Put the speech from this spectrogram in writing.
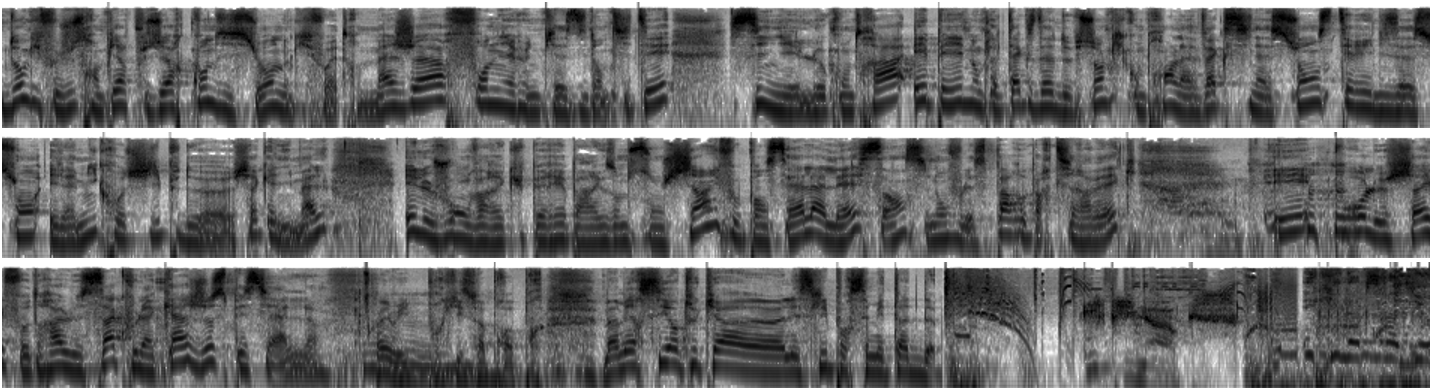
Donc il faut juste remplir plusieurs conditions. Donc il faut être majeur, fournir une pièce d'identité, signer le contrat et payer donc la taxe d'adoption qui comprend la vaccination, stérilisation et la microchip de chaque animal. Et le jour où on va récupérer par exemple son chien, il faut penser à la laisse, hein, sinon on vous laisse pas repartir avec. Et pour le chat, il faudra le sac ou la cage spéciale. Oui, oui, pour qu'il soit propre. Bah merci en tout cas, euh, Leslie, pour ces méthodes. Equinox Radio,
